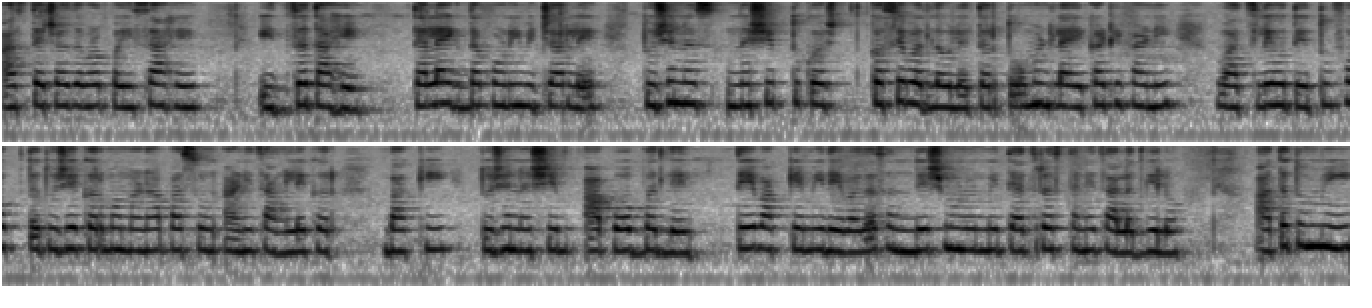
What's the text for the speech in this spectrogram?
आज त्याच्याजवळ पैसा आहे इज्जत आहे. त्याला एकदा कोणी विचारले तुझे नस नशीब तू कश कसे बदलवले? तर तो म्हटला एका ठिकाणी वाचले होते. तू फक्त तुझे कर्म मनापासून आणि चांगले कर. बाकी तुझे नशीब आपोआप बदलेल. ते वाक्य मी देवाचा संदेश म्हणून मी त्याच रस्त्याने चालत गेलो. आता तुम्ही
